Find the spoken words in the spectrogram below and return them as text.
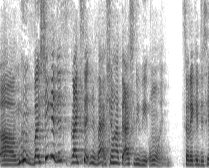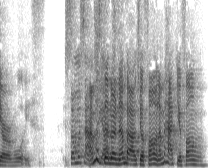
Um, but she can just like sit in the back. She don't have to actually be on, so they can just hear her voice. Summertime. I'm gonna steal her number out your phone. I'm gonna hack your phone.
